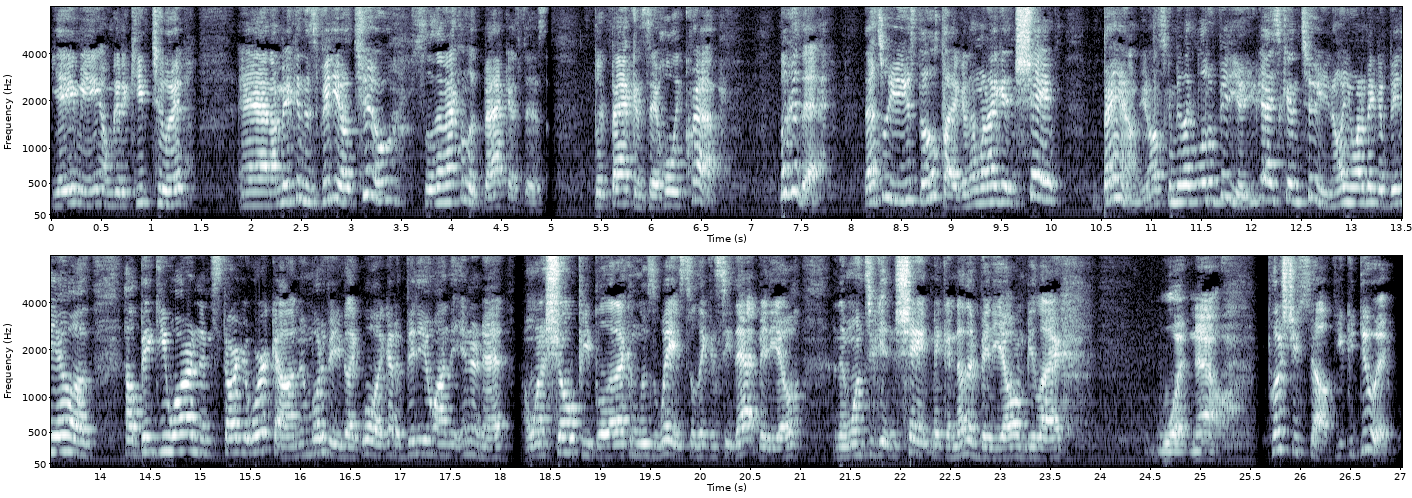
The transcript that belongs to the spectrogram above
yay me. I'm going to keep to it. And I'm making this video too, so then I can look back at this. Look back and say, holy crap, look at that. That's what you used to look like. And then when I get in shape, bam, you know, it's going to be like a little video. You guys can too, you know, you want to make a video of how big you are and then start your workout and then motivate you. Be like, whoa, I got a video on the internet. I want to show people that I can lose weight so they can see that video. And then once you get in shape, make another video and be like, what now? Push yourself. You can do it.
